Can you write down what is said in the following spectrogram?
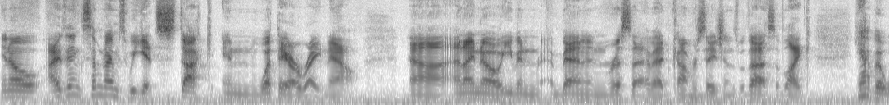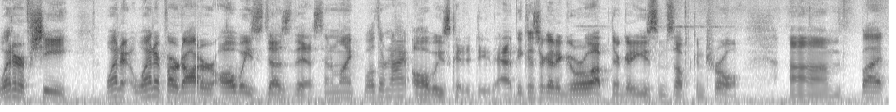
you know, I think sometimes we get stuck in what they are right now. Uh, and I know even Ben and Rissa have had conversations with us of like, yeah, but what if she, what, if our daughter always does this? And I'm like, well, they're not always going to do that because they're going to grow up. They're going to use some self control. Um, but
